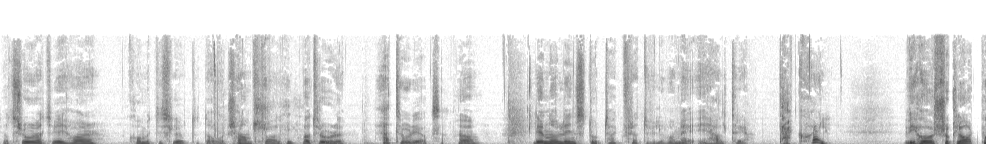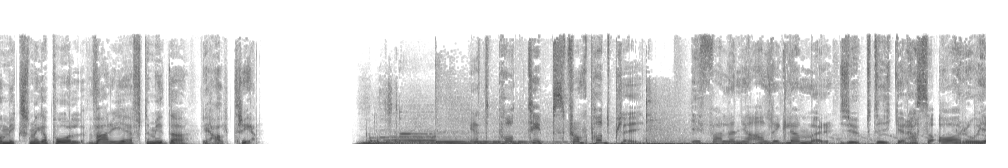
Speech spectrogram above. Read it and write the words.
Jag tror att vi har kommit till slutet av vårt samtal. Okay. Vad tror du? Jag tror det också. Ja. Lena Olin, stort tack för att du ville vara med i Halv tre. Tack själv. Vi hörs såklart på Mix Megapol varje eftermiddag vid halv tre. Ett poddtips från Podplay. I fallen jag aldrig glömmer djupdyker Hasse Aro i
